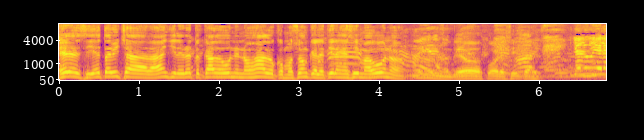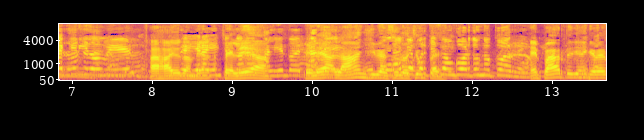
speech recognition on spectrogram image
Mire, si esta bicha a la Angie le hubiera tocado uno enojado, como son que le tiran encima a uno. Mm, Dios, pobrecita. Yo lo hubiera querido ver. Ajá, yo también. Pelea. Pelea la Angie versus ¿será los que porque son gordos no corren? En parte tiene que ver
